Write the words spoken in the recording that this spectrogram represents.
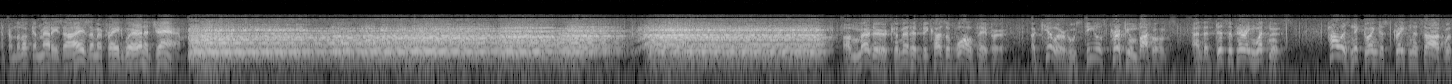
And from the look in Matty's eyes, I'm afraid we're in a jam. A murder committed because of wallpaper. A killer who steals perfume bottles. And a disappearing witness. How is Nick going to straighten this out with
